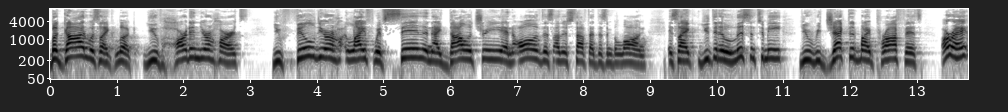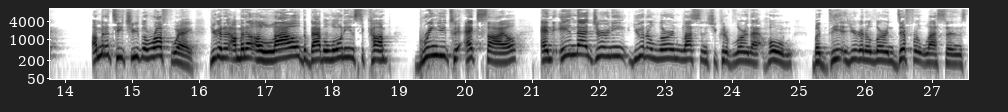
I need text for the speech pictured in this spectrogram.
But God was like, look, you've hardened your hearts. You filled your life with sin and idolatry and all of this other stuff that doesn't belong. It's like you didn't listen to me. You rejected my prophets. All right, I'm going to teach you the rough way. You're going to, I'm going to allow the Babylonians to come, bring you to exile. And in that journey, you're going to learn lessons you could have learned at home, but you're going to learn different lessons.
